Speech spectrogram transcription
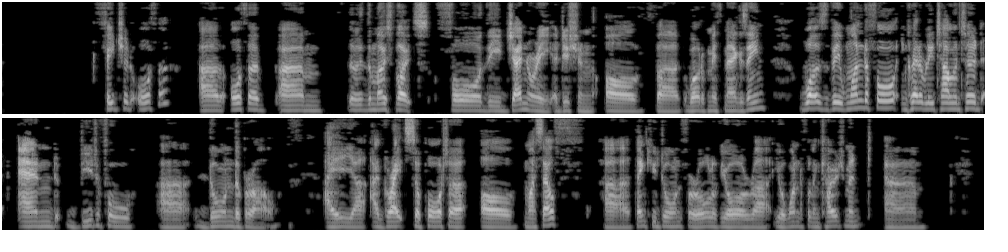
featured author, uh, the author, um, the, the most votes for the January edition of, uh, World of Myth magazine was the wonderful, incredibly talented, and beautiful uh, Dawn de Bral. a uh, a great supporter of myself. Uh, thank you, Dawn, for all of your uh, your wonderful encouragement. Um,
